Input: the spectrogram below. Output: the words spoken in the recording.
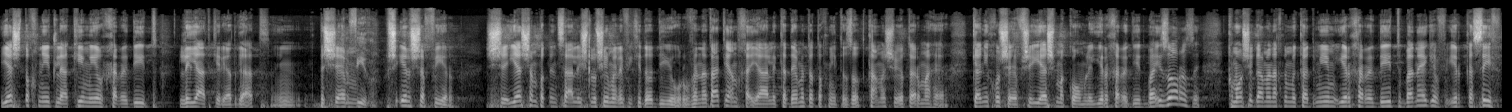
יש תוכנית להקים עיר חרדית ליד קריית גת, בשם... שפיר. עיר שפיר. שיש שם פוטנציאל ל-30 אלף יחידות דיור, ונתתי הנחיה לקדם את התוכנית הזאת כמה שיותר מהר, כי אני חושב שיש מקום לעיר חרדית באזור הזה, כמו שגם אנחנו מקדמים עיר חרדית בנגב, עיר כסיף.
